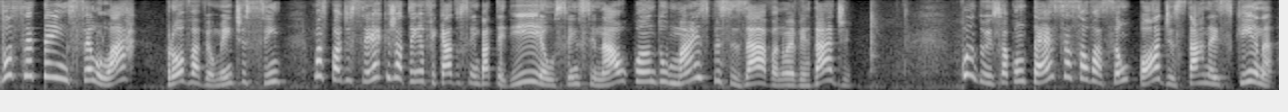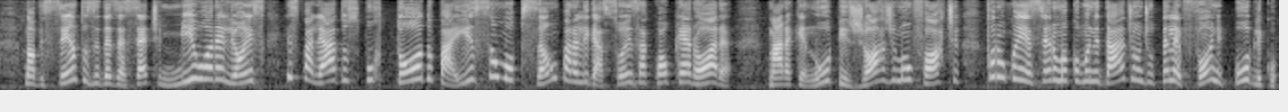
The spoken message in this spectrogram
Você tem celular? Provavelmente sim. Mas pode ser que já tenha ficado sem bateria ou sem sinal quando mais precisava, não é verdade? Quando isso acontece, a salvação pode estar na esquina. 917 mil orelhões espalhados por todo o país são uma opção para ligações a qualquer hora. Mara Kenup e Jorge Monforte foram conhecer uma comunidade onde o telefone público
